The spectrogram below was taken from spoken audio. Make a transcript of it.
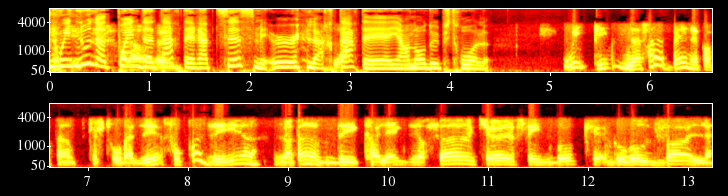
Oui, nous notre pointe de tarte est rapetisse, mais eux leur tarte, ils en ont deux puis trois là. Oui, puis une affaire bien importante que je trouve à dire, faut pas dire, j'entends des collègues dire ça, que Facebook, Google volent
